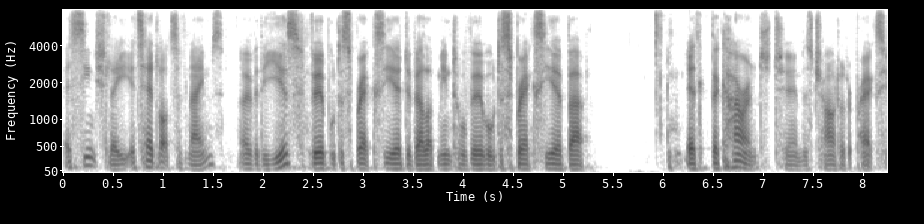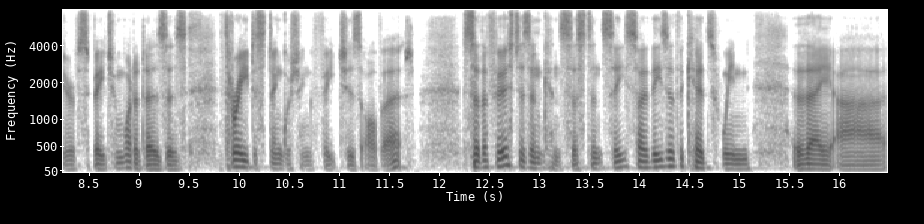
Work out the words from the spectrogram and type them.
essentially, it's had lots of names over the years verbal dyspraxia, developmental verbal dyspraxia, but the current term is childhood apraxia of speech, and what it is is three distinguishing features of it. So the first is inconsistency. So these are the kids when they are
